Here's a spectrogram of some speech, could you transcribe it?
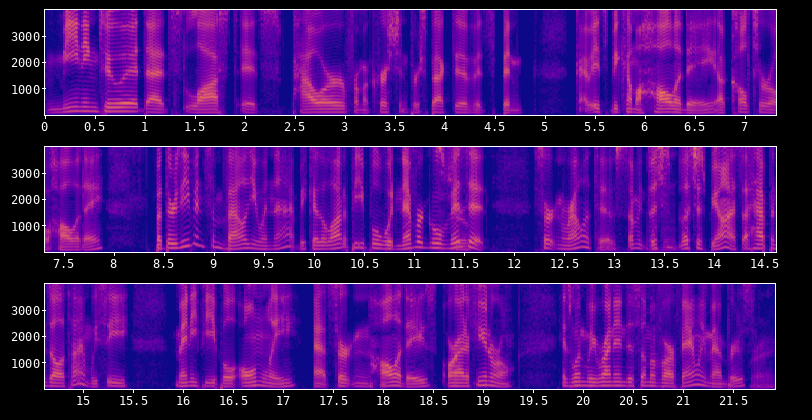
meaning to it that's lost its power from a Christian perspective. It's been it's become a holiday, a cultural holiday. But there's even some value in that because a lot of people would never go It's true. Certain relatives. I mean, let's, Mhm. let's just be honest. That happens all the time. We see many people only at certain holidays or at a funeral is when we run into some of our family members. Right.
